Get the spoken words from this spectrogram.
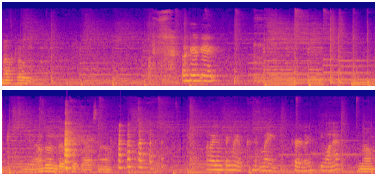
Mouth closed. Okay, okay. Yeah, I'm doing lipstick last now. Oh, I didn't bring my my curler. Do you want it? No.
